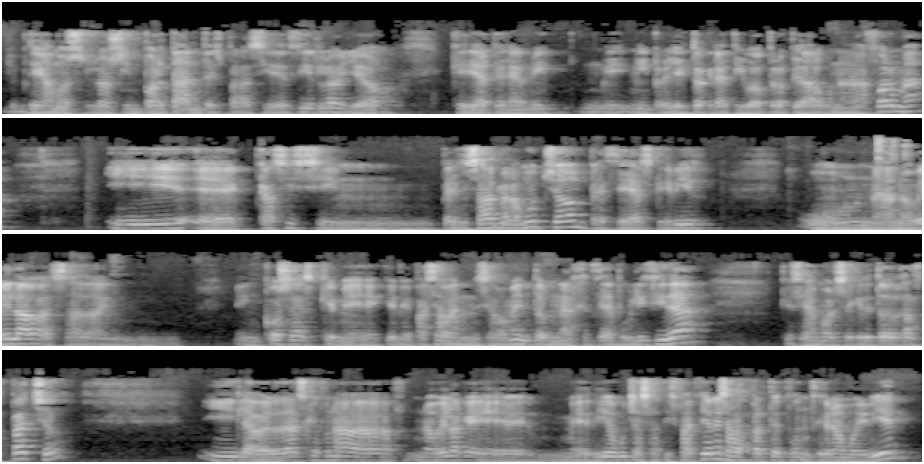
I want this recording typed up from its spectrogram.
digamos, los importantes, por así decirlo. Yo quería tener mi proyecto creativo propio de alguna forma y eh, casi sin pensármelo mucho empecé a escribir una novela basada en, en cosas que me, que me, pasaban en ese momento en una agencia de publicidad que se llamó El secreto del gazpacho. Y la verdad es que fue una novela que me dio muchas satisfacciones, aparte funcionó muy bien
